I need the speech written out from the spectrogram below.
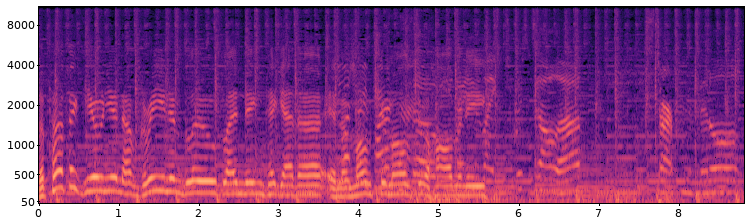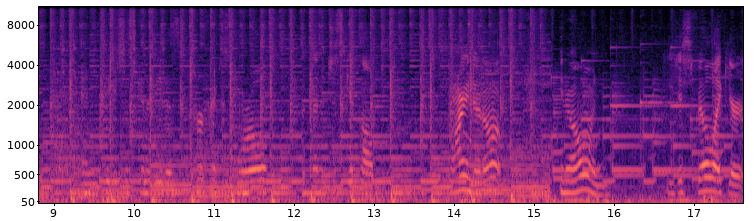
The perfect union of green and blue blending together in a Too much hard to multi-multi harmony. Like twist it all up. Start from the middle, and you think it's just gonna be this perfect swirl, but then it just gets all winded up, you know, and you just feel like you're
